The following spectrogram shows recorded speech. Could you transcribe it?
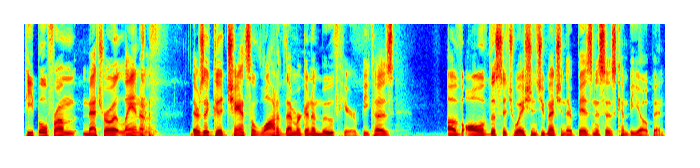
People from Metro Atlanta, there's a good chance a lot of them are going to move here because of all of the situations you mentioned. Their businesses can be open,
